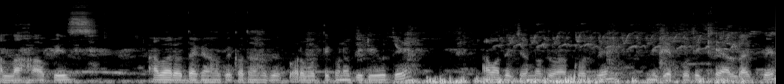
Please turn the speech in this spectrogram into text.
আল্লাহ হাফিজ। আবারও দেখা হবে, কথা হবে পরবর্তী কোনো ভিডিওতে। আমাদের জন্য দোয়া করবেন, নিজের প্রতি খেয়াল রাখবেন।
